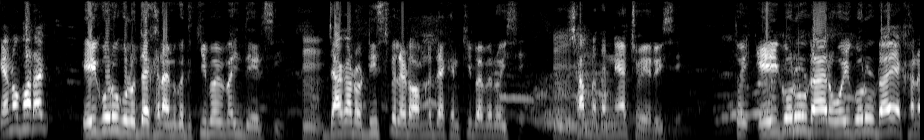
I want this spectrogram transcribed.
কেন ফারাক? এই গরুগুলো দেখেন আমি কত কীভাবে বাইন্দে এসছি জায়গাটা ডিসপ্লেটা আপনি দেখেন কীভাবে রইছে। সামনে তার ন্যাচ হয়ে রইছে। তো এই গরুটা আর ওই গরুটা এখানে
